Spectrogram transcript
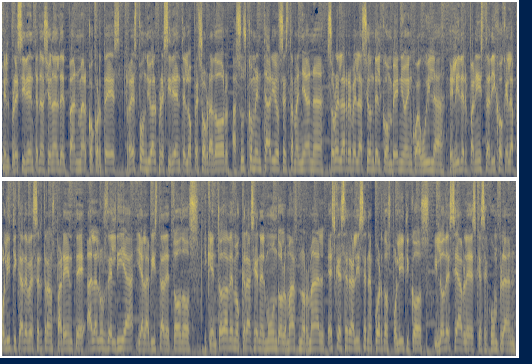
El presidente nacional del PAN, Marco Cortés, respondió al presidente López Obrador a sus comentarios esta mañana sobre la revelación del convenio en Coahuila. El líder panista dijo que la política debe ser transparente a la luz del día y a la vista de todos, y que en toda democracia en el mundo lo más normal es que se realicen acuerdos políticos y lo deseable es que se cumplan.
